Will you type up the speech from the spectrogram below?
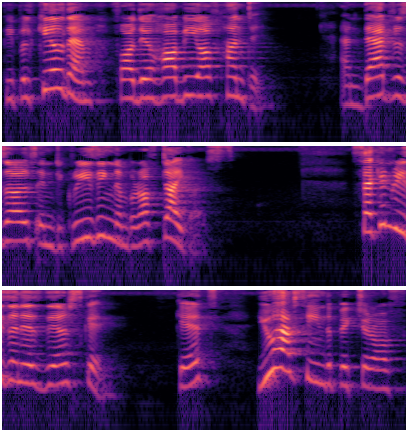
People kill them for their hobby of hunting. And that results in decreasing number of tigers. Second reason is their skin. Kids, you have seen the picture of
